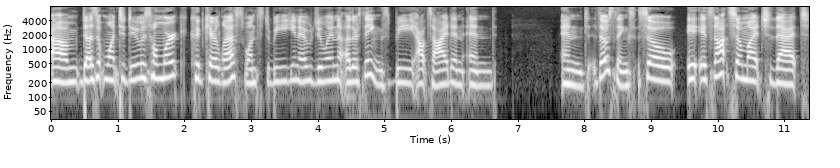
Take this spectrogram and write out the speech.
Um, doesn't want to do his homework, could care less, wants to be you know doing other things, be outside and and and those things. So it, it's not so much that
